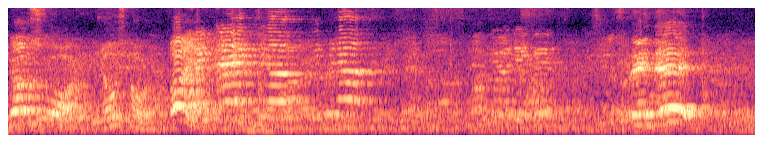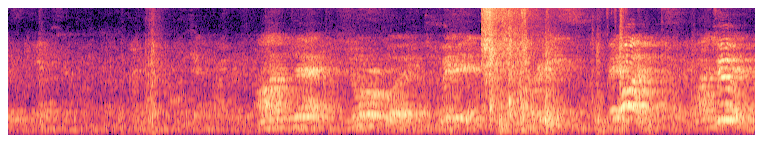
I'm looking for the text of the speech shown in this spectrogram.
No score. No score. Fight! They did. On deck, Norwood, Wiggins, Reese, One, two,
